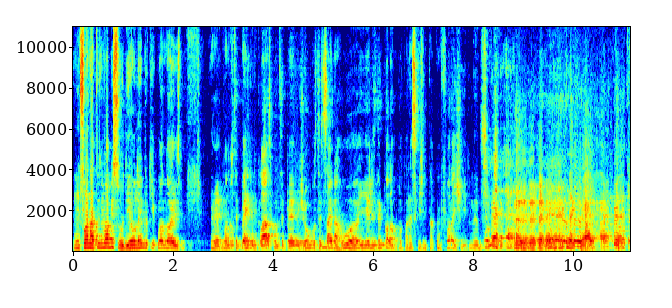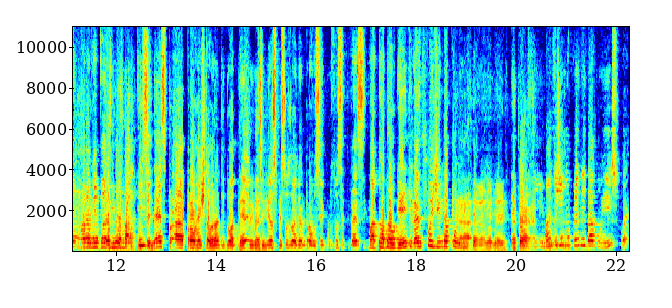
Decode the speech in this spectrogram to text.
um fanatismo absurdo. E eu lembro que quando nós é, quando você perde um clássico, quando você perde um jogo, você sai na rua e eles sempre falavam, "Pô, parece que a gente tá como foragido, né? Cima, Você desce para o restaurante do hotel e você vê as pessoas olhando para você como se você tivesse matado alguém e tivesse fugindo da polícia. Caramba, velho. Então, assim, mas a gente aprende a lidar com isso. É,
